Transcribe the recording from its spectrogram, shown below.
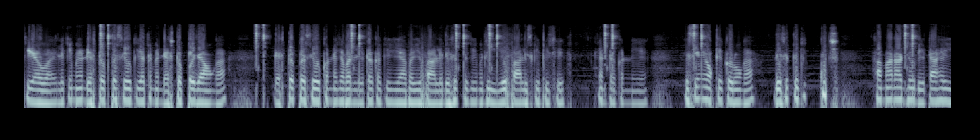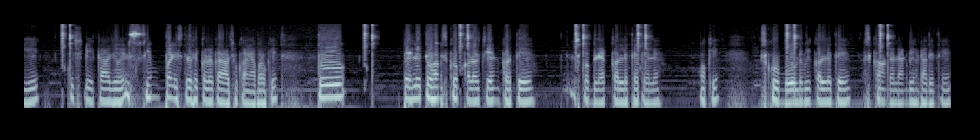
किया हुआ है। लेकिन मैंने डेस्कटॉप पर सेव किया तो मैं डेस्कटॉप पर जाऊँगा। डेस्कटॉप पर सेव करने के बाद लेटर का कि यहाँ पर ये फ़ाइल है। देख सकते कि मुझे ये फ़ाइल इसके पीछे एंटर करनी है। इसे मैं ओके करूँगा। देख सकते कि कुछ हमारा जो डेटा है ये कुछ डेटा जो है सिंपल इस तरह से कलर का आ चुका है यहाँ पर ओके तो पहले तो हम इसको कलर चेंज करते हैं, इसको ब्लैक कर लेते हैं पहले ओके इसको बोल्ड भी कर लेते हैं, इसका अंडरलाइन भी हटा देते हैं।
